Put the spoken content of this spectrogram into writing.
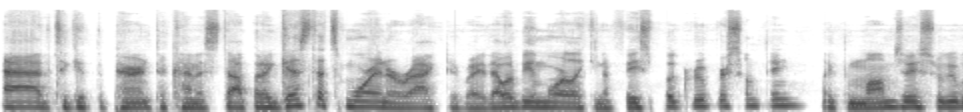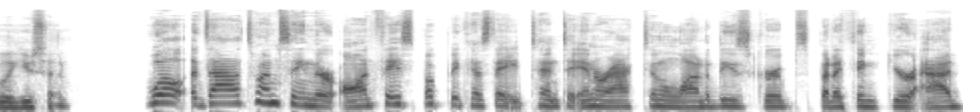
ad to get the parent to kind of stop? But I guess that's more interactive, right? That would be more like in a Facebook group or something, like the mom's Facebook group, like you said. Well, that's why I'm saying they're on Facebook because they tend to interact in a lot of these groups. But I think your ad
